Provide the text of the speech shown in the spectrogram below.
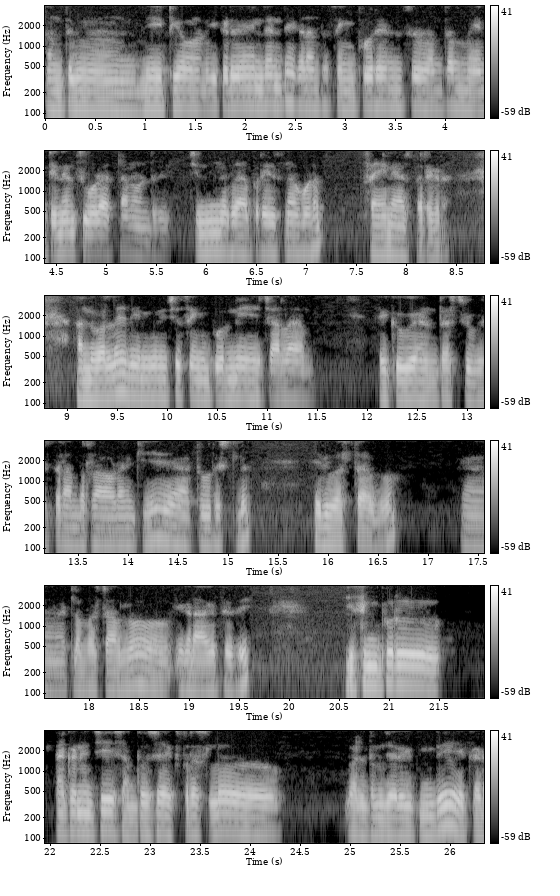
అంత నీట్గా ఇక్కడ ఏంటంటే ఇక్కడ అంత సింగపూరియన్స్ అంతా మెయింటెనెన్స్ కూడా అట్లానే ఉంటుంది. చిన్న పేపర్ వేసినా కూడా ఫైన్ వేస్తారు ఇక్కడ. అందువల్లే దీని గురించి సింగపూర్ని చాలా ఎక్కువగా ఇంట్రెస్ట్ చూపిస్తారు అందరు రావడానికి ఆ, టూరిస్టులు ఇది బస్ స్టాప్ ఇట్లా బస్ స్టాప్లో ఇక్కడ ఆగుతుంది. ఈ సింగపూర్ అక్కడి నుంచి సంతోష ఎక్స్ప్రెస్లో వెళ్ళటం జరుగుతుంది. ఇక్కడ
